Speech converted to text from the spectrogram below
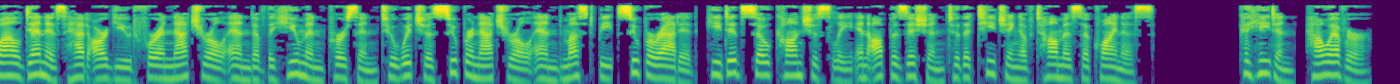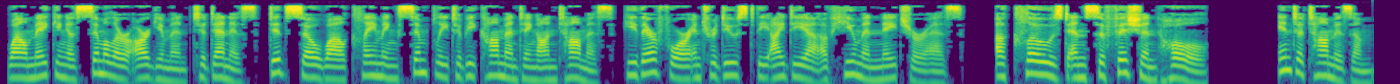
While Denis had argued for a natural end of the human person to which a supernatural end must be superadded, he did so consciously in opposition to the teaching of Thomas Aquinas. Cajetan, however, while making a similar argument to Denis, did so while claiming simply to be commenting on Thomas, he therefore introduced the idea of human nature as a closed and sufficient whole, into Thomism,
